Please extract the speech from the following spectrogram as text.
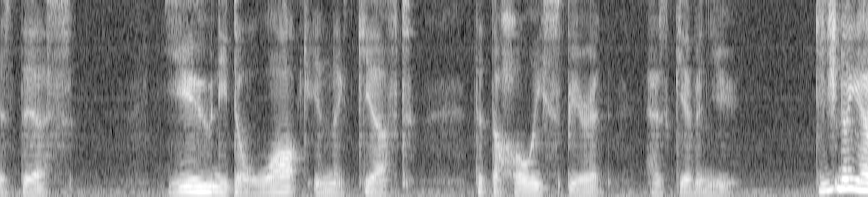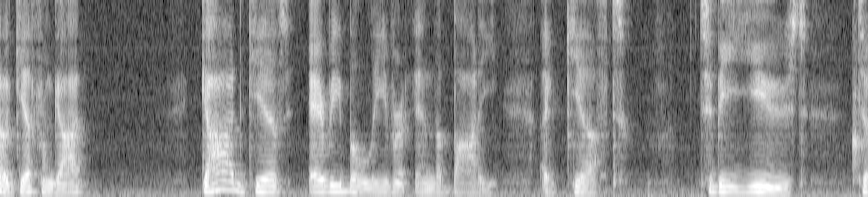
is this you need to walk in the gift that the Holy Spirit has given you. Did you know you have a gift from God? God gives every believer in the body a gift to be used to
